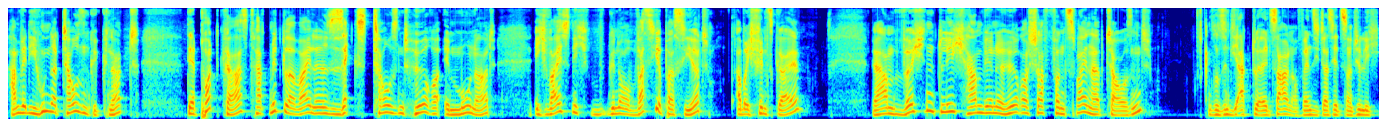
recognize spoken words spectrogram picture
haben wir die 100.000 geknackt. Der Podcast hat mittlerweile 6000 Hörer im Monat. Ich weiß nicht genau, was hier passiert, aber ich finde es geil. Wir haben wöchentlich haben wir eine Hörerschaft von zweieinhalbtausend. So sind die aktuellen Zahlen, auch wenn sich das jetzt natürlich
